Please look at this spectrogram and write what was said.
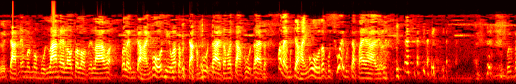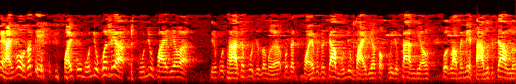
คือจักเนี่ยมันมาหมุนล้างให้เราตลอดเวลาว่าเมื่อไหร่มึงจะหายโง่ทีว่าธรรมจักมันพูดได้ธรรมจักพูดได้เมื่อไหร่มึงจะหายโง่ถ้ากูช่วยมึงจะตายหายอยู่เลยมึงไม่หายโง่สักทีปล่อยกูหมุนอยู่คนเดียวหมุนอยู่ฝ่ายเดียวอะที่หลวงปู่ทาจะพูดอยู่เสมอพุทธปล่อยให้พุทธเจ้าหมุนอยู่ฝ่ายเดียวตกมืออยู่ข้างเดียว พวกเราไม่เมตตาพุทธเจ้าเล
